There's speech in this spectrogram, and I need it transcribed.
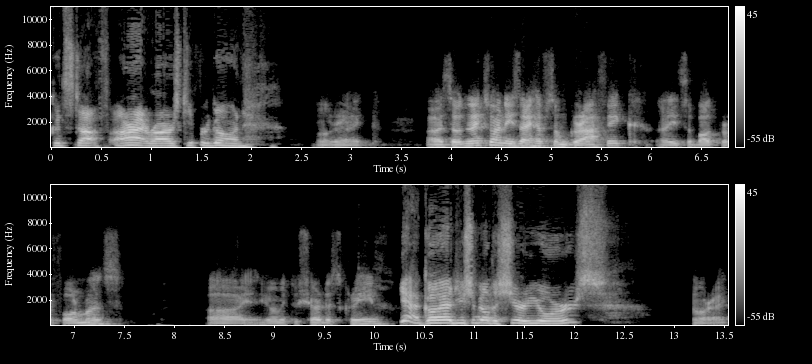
Good stuff. All right rars keep her going. All right. Uh, so the next one is i have some graphic. Uh, it's about performance. Uh, you want me to share the screen? Yeah go ahead. You should be able to share yours. all right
